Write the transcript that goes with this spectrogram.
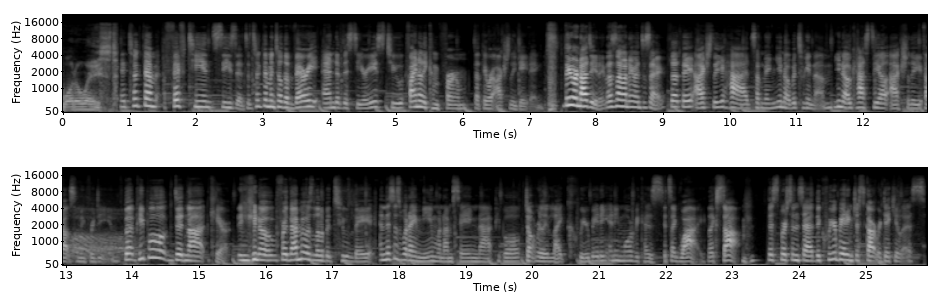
What a waste. It took them 15 seasons. It took them until the very end of the series to finally confirm that they were actually dating. they were not dating. That's not what I meant to say. That they actually had something, you know, between them. You know, Castiel actually felt something for Dean. But people did not care. You know, for them it was a little bit too late. And this is what I mean when I'm saying that people don't really like queer baiting anymore because it's like, why? Like, stop. This person said, the queer baiting just got ridiculous.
